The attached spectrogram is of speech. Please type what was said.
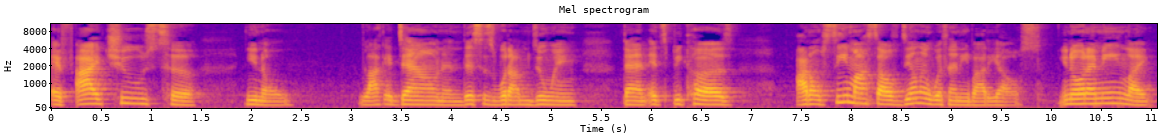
if I choose to, you know, lock it down and this is what I'm doing, then it's because I don't see myself dealing with anybody else. You know what I mean? Like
